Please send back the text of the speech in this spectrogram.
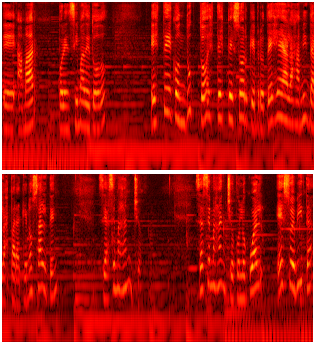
eh, amar por encima de todo, este conducto, este espesor que protege a las amígdalas para que no salten, se hace más ancho. Se hace más ancho, con lo cual eso evita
